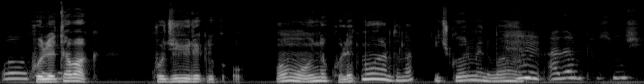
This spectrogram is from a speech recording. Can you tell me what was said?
O bak. Koca yürekli. Oğlum oyunda kolet mi vardı lan? Hiç görmedim ha. Adam pusmuş.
